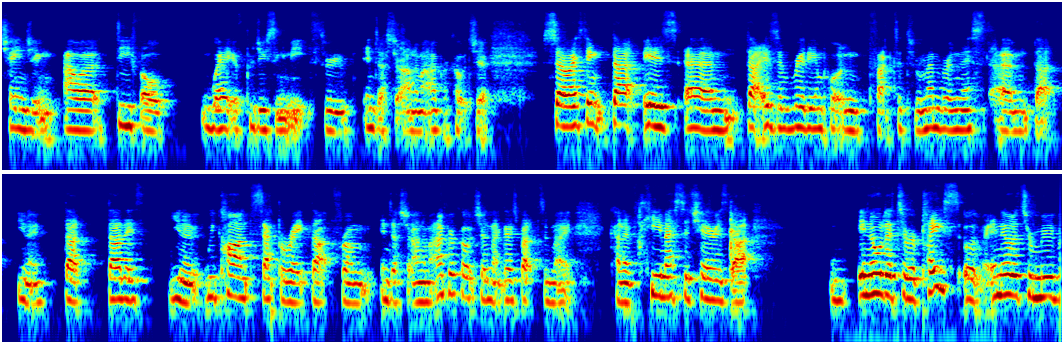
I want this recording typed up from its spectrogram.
changing our default way of producing meat through industrial animal agriculture. So I think that is um, that is a really important factor to remember in this. Um, that you know that that is you know we can't separate that from industrial animal agriculture, and that goes back to my kind of key message here is that in order to replace or in order to move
